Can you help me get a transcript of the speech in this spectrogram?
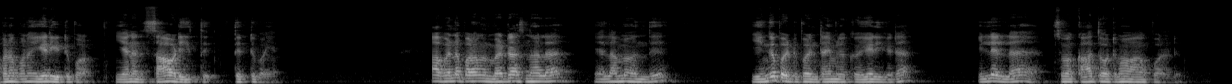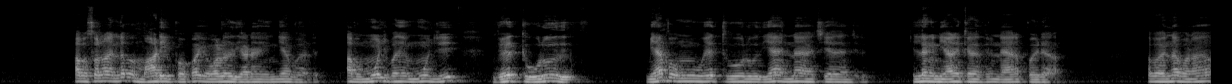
அப்போ என்ன பண்ண? ஏறி இட்டு போகிறான் ஏன்னா அந்த சாவடி இத்து திட்டு பையன். அப்போ என்ன பண்ணுவாங்க மெட்ராஸ்னால எல்லாமே வந்து எங்கே போயிட்டு போகிற டைமில் ஏறி கேட்டால் இல்லை இல்லை சும்மா காத்தோட்டமாக வாங்க போகிறாண்டு அப்போ சொல்லலாம் இல்லை இப்போ மாடி போப்பா எவ்வளோ இடம் எங்கேயா போகிறாண்டு அப்போ மூஞ்சி பார்த்தீங்கன்னா மூஞ்சி வேர்த்து உருவுது. ஏன் இப்போ மூ வேர்த்து உருவுது? ஏன் என்ன ஆச்சு? ஏதாச்சும் இல்லைங்க நீ யாரும் கேட்க நேராக போயிட்டாரான் அப்போ என்ன பண்ணாங்க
